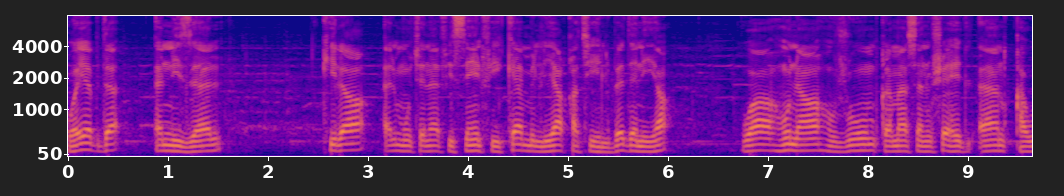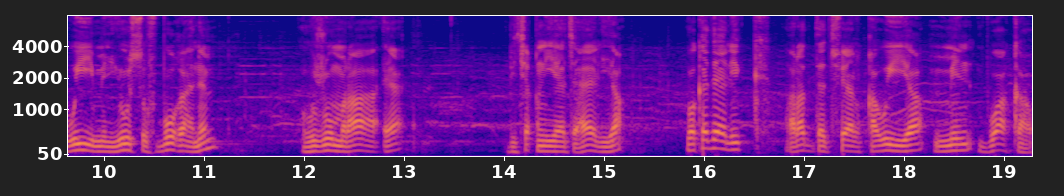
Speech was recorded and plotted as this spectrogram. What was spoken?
ويبدأ النزال كلا المتنافسين في كامل لياقته البدنية. وهنا هجوم كما سنشاهد الآن قوي من يوسف بوغانم هجوم رائع بتقنيات عالية. وكذلك ردة فعل قوية من بواكاو.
